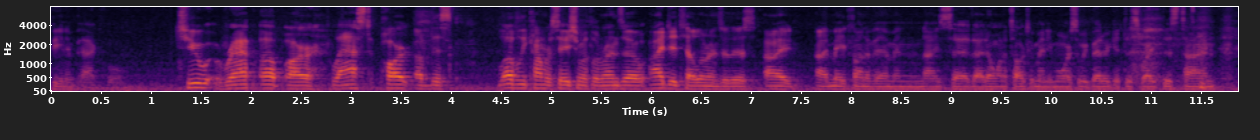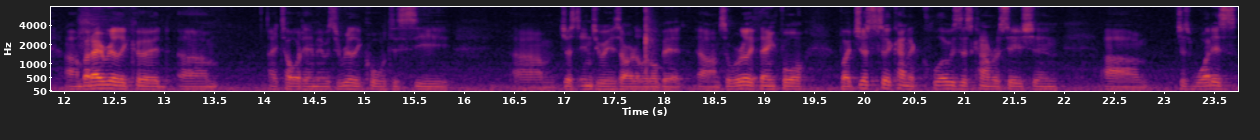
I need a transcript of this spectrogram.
being impactful. To wrap up our last part of this lovely conversation with Lorenzo, I did tell Lorenzo this. I, I made fun of him and I said I don't want to talk to him anymore, so we better get this right this time. um, but I really could. Um, I told him it was really cool to see um, just into his heart a little bit. Um, so we're really thankful. But just to kind of close this conversation, um, just what is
